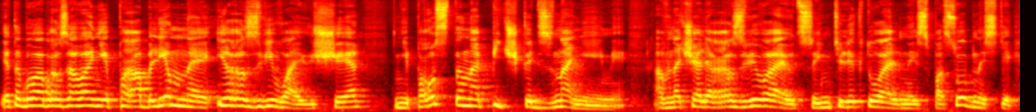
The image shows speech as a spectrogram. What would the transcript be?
это было образование проблемное и развивающее, не просто напичкать знаниями, а вначале развиваются интеллектуальные способности,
